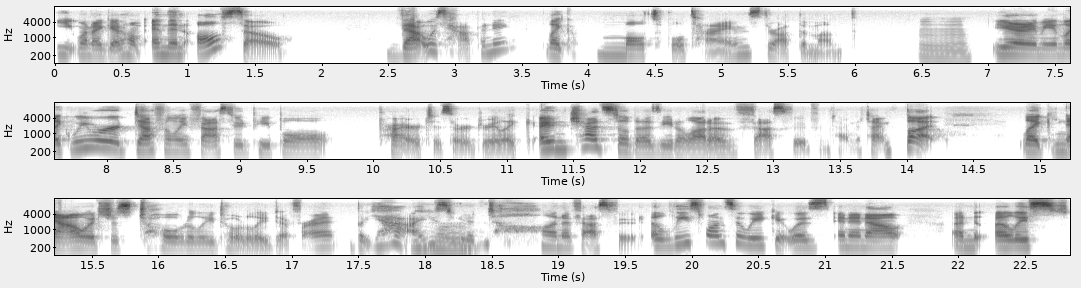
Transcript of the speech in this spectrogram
eat when I get home. And then also that was happening like multiple times throughout the month. Mhm. You know what I mean? Like we were definitely fast food people prior to surgery. Like and Chad still does eat a lot of fast food from time to time, but like now it's just totally totally different. But yeah, I used to eat a ton of fast food. At least once a week it was in and out and at least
